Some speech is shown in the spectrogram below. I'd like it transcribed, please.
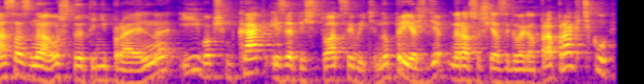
осознала, что это неправильно, и, в общем, как из этой ситуации выйти. Но прежде, раз уж я заговорил про практику,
